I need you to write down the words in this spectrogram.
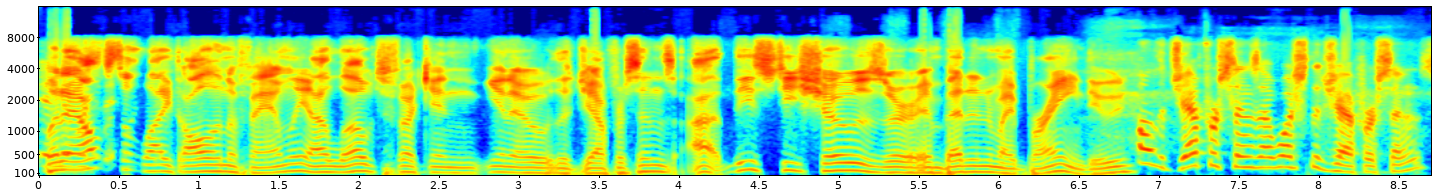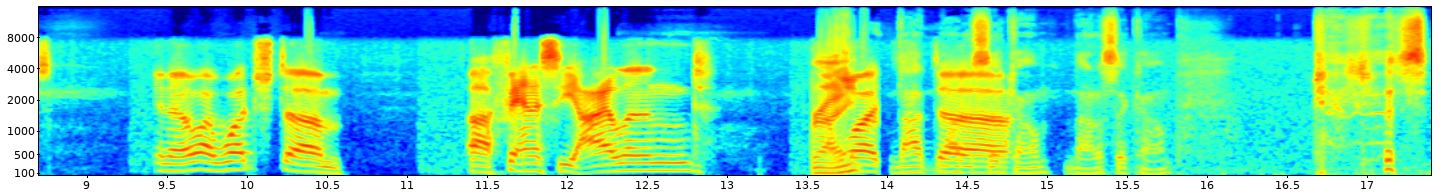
but it I also liked All in the Family. I loved fucking you know the Jeffersons. I, these these shows are embedded in my brain, dude. Oh, the Jeffersons. I watched the Jeffersons. You know, I watched um, uh, Fantasy Island. Right? watched, not, not uh, a sitcom not a sitcom Just-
